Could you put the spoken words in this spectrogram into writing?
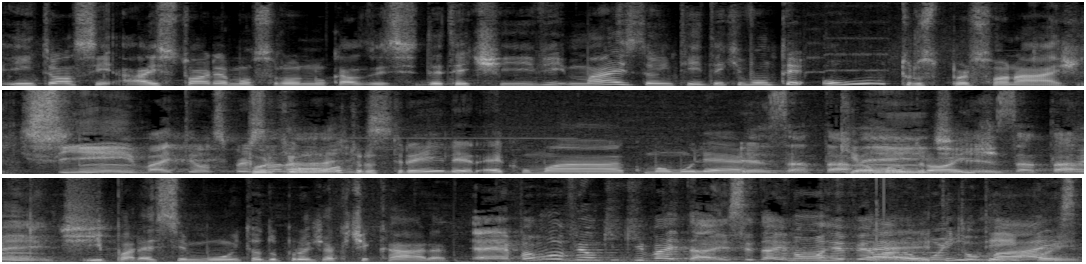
então assim, a história mostrou no caso desse detetive, mas deu a entender que vão ter outros personagens. Sim, vai ter outros personagens. Porque um outro trailer é com uma, com uma mulher. Exatamente. Que é um android. Exatamente. E parece muito a do Project Cara. É, vamos ver o que, que vai dar. Esse daí não revelaram é, muito mais.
